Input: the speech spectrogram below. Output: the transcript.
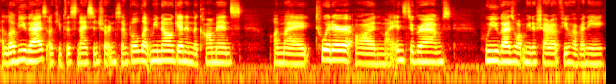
I love you guys. I'll keep this nice and short and simple. Let me know again in the comments on my Twitter, on my Instagrams, who you guys want me to shout out if you have any.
